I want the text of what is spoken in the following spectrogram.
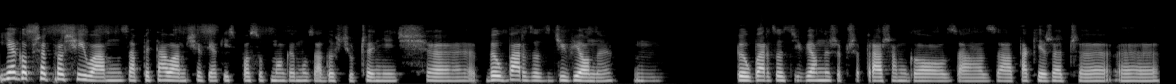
E, jego przeprosiłam, zapytałam się, w jaki sposób mogę mu zadośćuczynić. E, był bardzo zdziwiony. Mm, był bardzo zdziwiony, że przepraszam go za, za takie rzeczy, e,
